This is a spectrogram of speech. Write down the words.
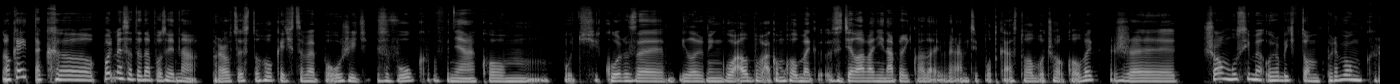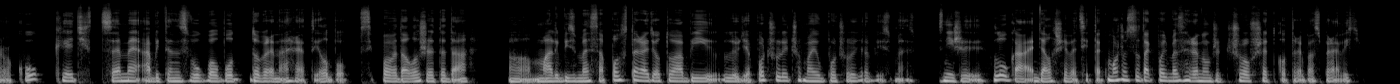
OK, tak uh, poďme sa teda pozrieť na proces toho, keď chceme použiť zvuk v nejakom buď kurze, e-learningu alebo v akomkoľvek vzdelávaní, napríklad aj v rámci podcastu alebo čohokoľvek, že čo musíme urobiť v tom prvom kroku, keď chceme, aby ten zvuk bol, bol dobre nahratý, lebo si povedalo, že teda uh, mali by sme sa postarať o to, aby ľudia počuli, čo majú počuť, aby sme znižili hluk a ďalšie veci. Tak možno sa tak poďme zhrnúť, že čo všetko treba spraviť.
